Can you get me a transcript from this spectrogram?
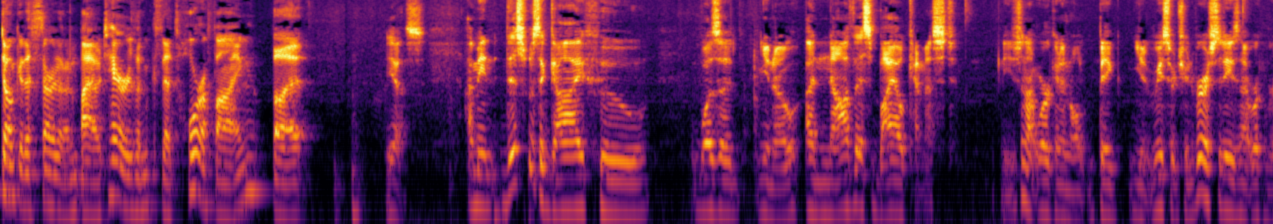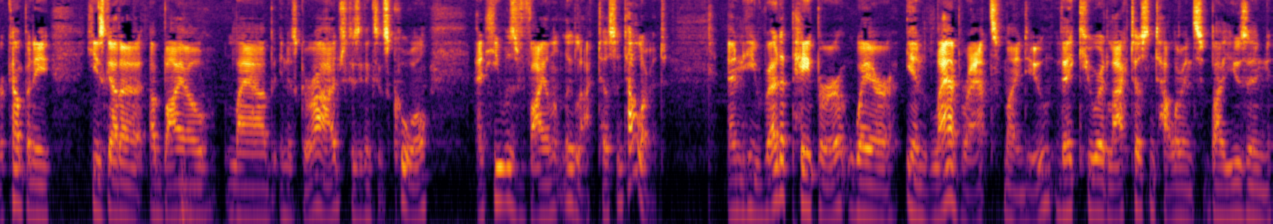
don't get us started on bioterrorism because that's horrifying, but yes. I mean, this was a guy who was a you know a novice biochemist. He's not working in a big research university. He's not working for a company. He's got a, a bio lab in his garage because he thinks it's cool, and he was violently lactose intolerant. And he read a paper where, in lab rats, mind you, they cured lactose intolerance by using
